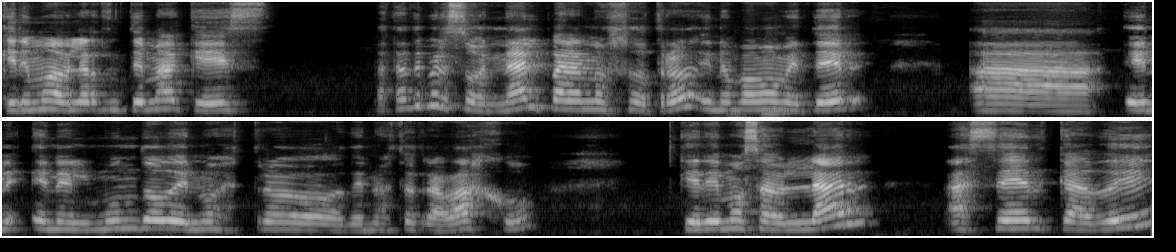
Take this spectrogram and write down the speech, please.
queremos hablar de un tema que es bastante personal para nosotros y nos vamos a meter a- en, en el mundo de nuestro, de nuestro trabajo. Queremos hablar acerca de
